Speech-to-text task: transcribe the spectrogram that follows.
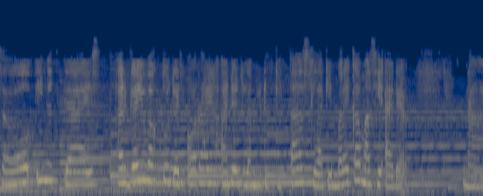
So, ingat guys, hargai waktu dan orang yang ada dalam hidup kita selagi mereka masih ada. Nah,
